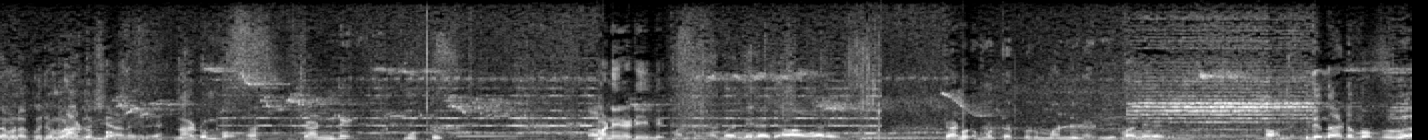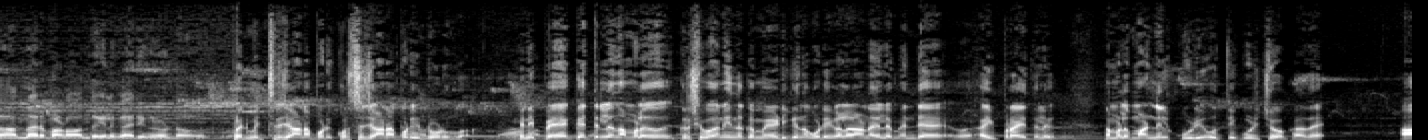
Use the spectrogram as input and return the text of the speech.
നമ്മുടെ കുരുമുളക് കൃഷിയാണ് നടുമ്പോൾ രണ്ട് മുട്ട്. മണ്ണിനടിയിൽ. മണ്ണിനടി രണ്ട് മുട്ട് എപ്പോഴും മണ്ണിനടി മണ്ണിനടി ഇത് നടുമ്പോൾ അന്നേരം വളം എന്തെങ്കിലും കാര്യങ്ങളുണ്ടാവും ഒരുമിച്ചിരി ചാണപ്പൊടി കുറച്ച് ചാണപ്പൊടി ഇട്ട് കൊടുക്കുക. ഇനി പാക്കറ്റിൽ നമ്മൾ കൃഷിഭവനിൽ നിന്നൊക്കെ മേടിക്കുന്ന കൊടികളാണെങ്കിലും എന്റെ അഭിപ്രായത്തിൽ നമ്മൾ മണ്ണിൽ കുഴി കുത്തി കുഴിച്ചു വെക്കാതെ ആ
